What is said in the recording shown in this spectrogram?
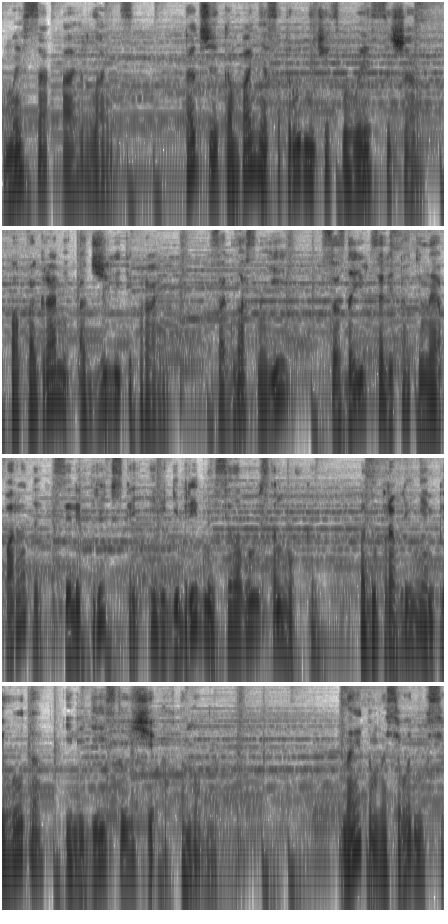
Mesa Airlines. Также компания сотрудничает с ВВС США по программе Agility Prime. Согласно ей, создаются летательные аппараты с электрической или гибридной силовой установкой под управлением пилота или действующие автономно. На этом на сегодня все.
